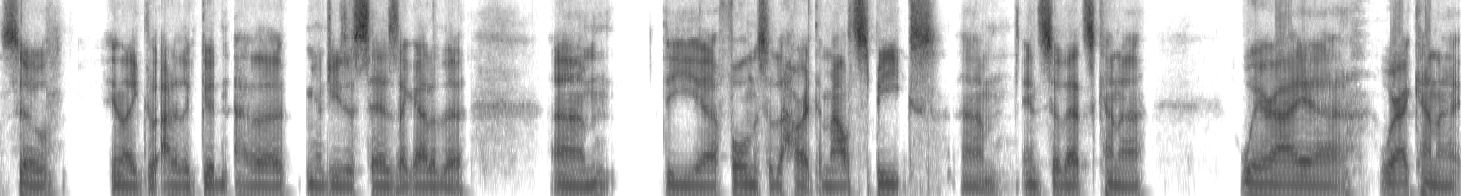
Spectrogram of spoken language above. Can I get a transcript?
so, you know, like out of the good, out of the, you know, Jesus says like out of the um, the uh, fullness of the heart, the mouth speaks. Um, and so that's kind of where I uh, where I kind of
